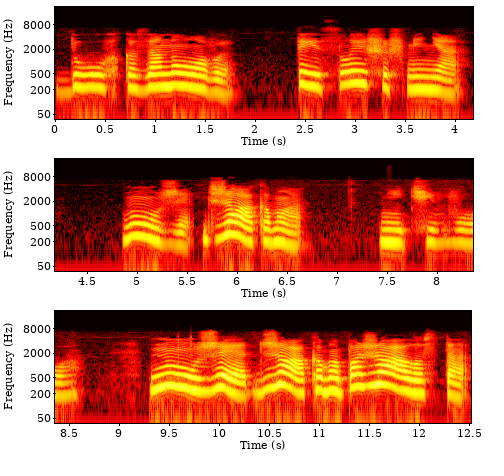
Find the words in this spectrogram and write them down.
дух Казановы, ты слышишь меня? Ну же, Джакома! Ничего. Ну же, Джакома, пожалуйста!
